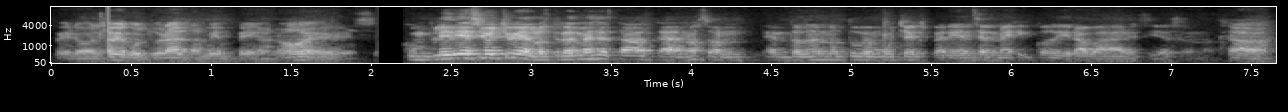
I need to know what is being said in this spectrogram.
pero el cambio cultural también pega, ¿no? Es- Cumplí 18 y a los 3 meses estaba acá, ¿no? Son, entonces no tuve mucha experiencia en México de ir a bares y eso, ¿no? claro,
